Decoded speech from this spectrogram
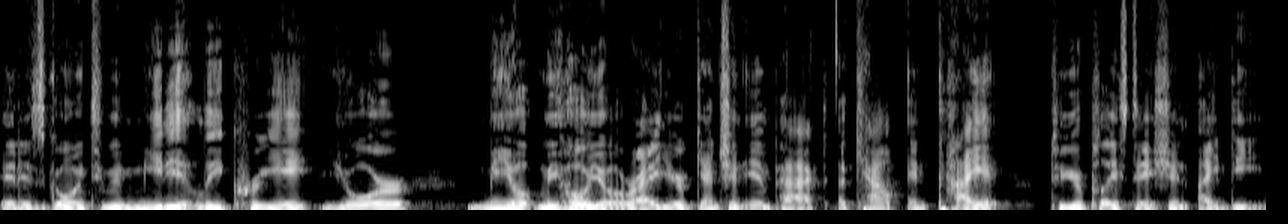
it is going to immediately create your Miho- Mihoyo, right? Your Genshin Impact account and tie it to your PlayStation ID.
